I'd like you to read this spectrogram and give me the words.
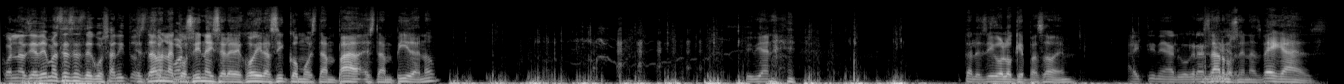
Con las diademas esas de gusanitos. Estaba en la cocina y se le dejó ir así como estampada, estampida, ¿no? Viviane. Ahorita les digo lo que pasó, ¿eh? Ahí tiene algo grande. Casarnos en Las Vegas.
